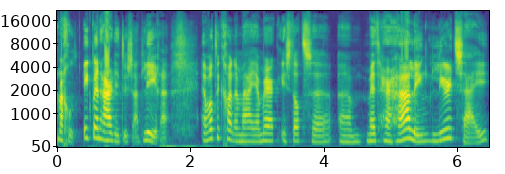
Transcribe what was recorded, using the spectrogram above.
Maar goed, ik ben haar dit dus aan het leren. En wat ik gewoon aan Maya merk, is dat ze um, met herhaling leert zij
